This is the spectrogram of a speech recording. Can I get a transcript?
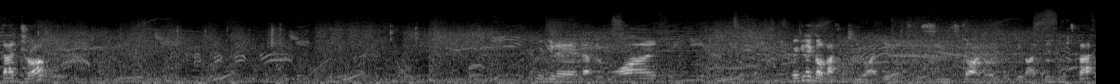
That drop? We're gonna level 1. We're gonna go back into UI here since we're gonna do like 10 minutes back.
